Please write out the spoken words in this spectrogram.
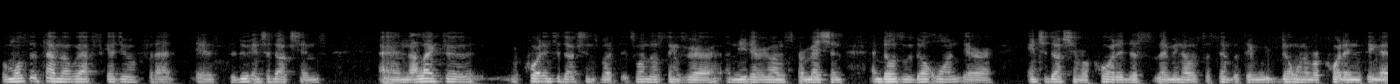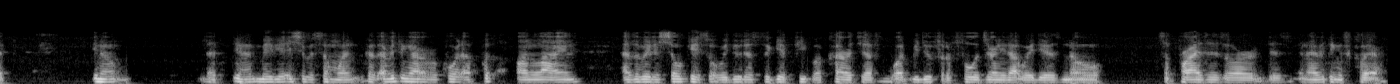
But most of the time that we have scheduled for that is to do introductions, and I like to record introductions, but it's one of those things where I need everyone's permission. And those who don't want their introduction recorded, just let me know. It's a simple thing. We don't want to record anything that, you know, that you know maybe an issue with someone because everything I record I put online as a way to showcase what we do, just to give people a clarity of what we do for the full journey. That way, there's no surprises or there's and everything is clear.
